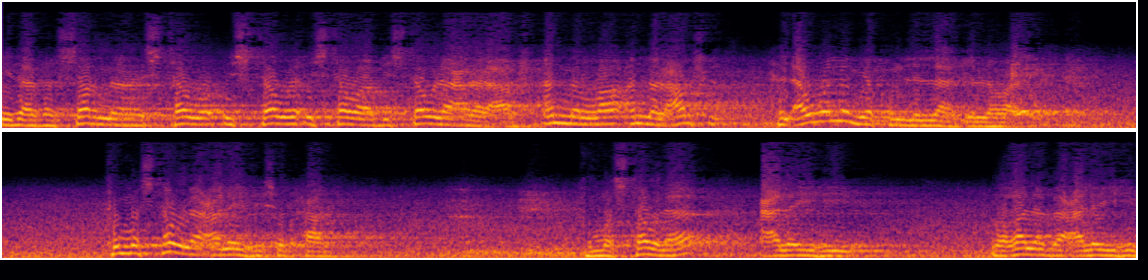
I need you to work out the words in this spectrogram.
إذا فسرنا استوى, استوى, استوى باستولى على العرش أن الله أن العرش في الأول لم يكن لله جل وعلا ثم استولى عليه سبحانه ثم استولى عليه وغلب عليه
